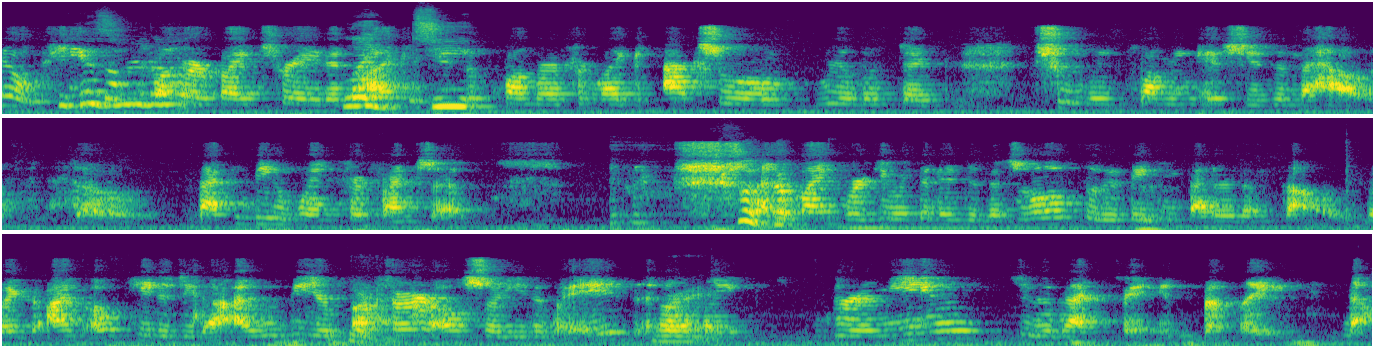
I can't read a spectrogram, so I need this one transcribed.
No, he's Because a you're not- plumber by trade, and like, I could use a plumber for like actual, realistic, truly plumbing issues in the house. So that could be a win for friendship. I don't mind working with an individual so that they can better themselves. Like I'm okay to do that. I will be your buffer. I'll show you the ways, and Right. I'll like groom you to the next phase. But like no.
